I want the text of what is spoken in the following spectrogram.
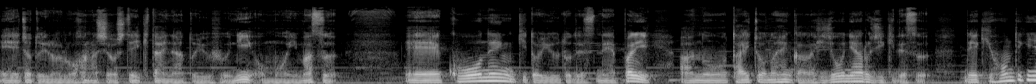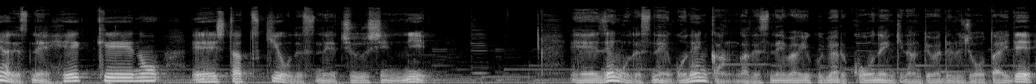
えー、ちょっといろいろお話をしていきたいなというふうに思います。えー、更年期というとですね、やっぱりあの体調の変化が非常にある時期です。で、基本的にはですね、閉経の、えー、した月をですね、中心に、えー、前後ですね5年間がですね、まあ、よくいわゆる更年期なんて言われる状態で、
